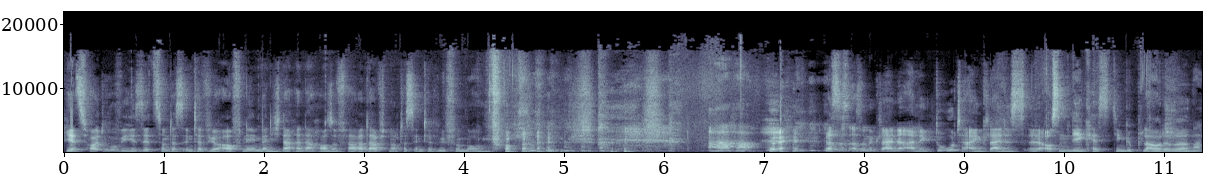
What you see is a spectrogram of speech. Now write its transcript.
Jetzt heute, wo wir hier sitzen und das Interview aufnehmen, wenn ich nachher nach Hause fahre, darf ich noch das Interview für morgen vorbereiten. Aha. Das ist also eine kleine Anekdote, ein kleines äh, aus dem Nähkästchen geplaudere.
